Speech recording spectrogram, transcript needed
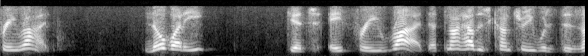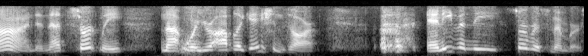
free ride. Nobody gets a free ride. That's not how this country was designed, and that's certainly not where your obligations are. and even the service members.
